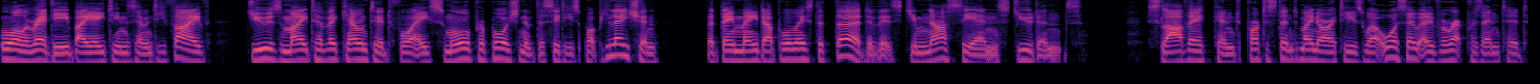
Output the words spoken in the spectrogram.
Already by 1875, Jews might have accounted for a small proportion of the city's population, but they made up almost a third of its gymnasien students. Slavic and Protestant minorities were also overrepresented.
